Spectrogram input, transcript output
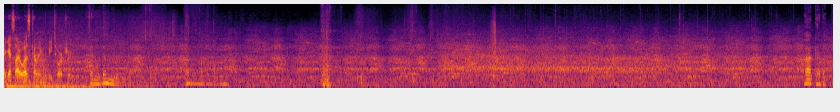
I guess I was coming to be tortured. سندمر بلادهم كما يدمرون هكذا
